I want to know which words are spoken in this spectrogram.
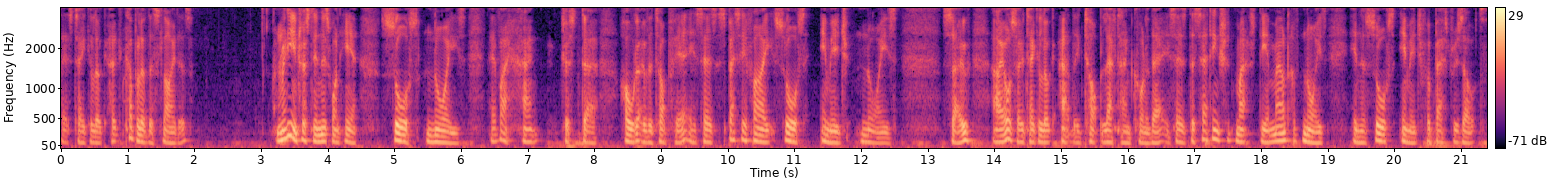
let's take a look at a couple of the sliders. I'm really interested in this one here, source noise. If I hang, just uh, hold it over the top here, it says specify source image noise. So I also take a look at the top left hand corner there. It says the setting should match the amount of noise in the source image for best results.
